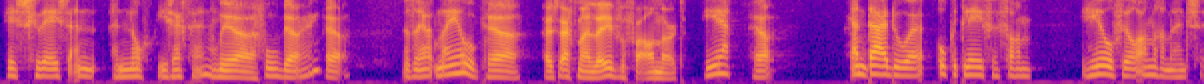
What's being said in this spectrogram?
is geweest en, en nog, je zegt, hè, hij is Ja, voelbaar. ja, ja, Dat raakt mij ook. ja. Hij heeft echt mijn leven veranderd. Ja. Ja, En daardoor ook het leven van heel veel andere mensen.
